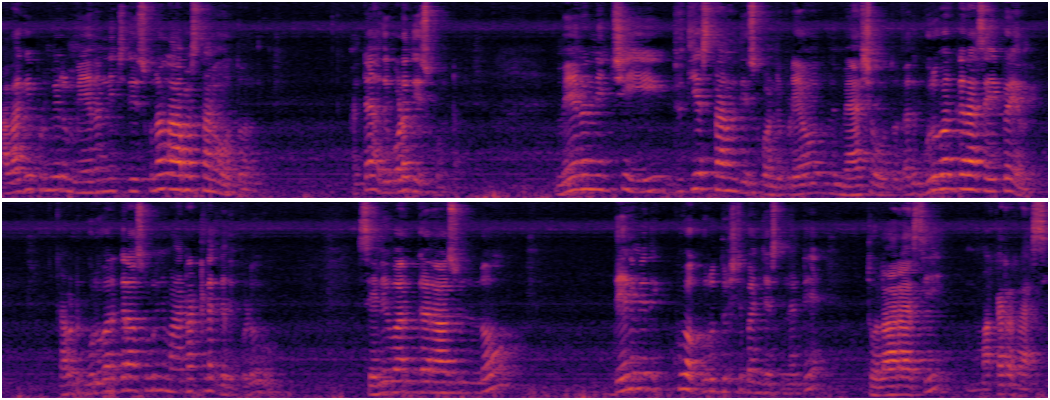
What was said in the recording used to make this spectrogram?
అలాగే ఇప్పుడు మీరు మేనం నుంచి తీసుకున్న లాభస్థానం అవుతుంది. అంటే అది కూడా తీసుకుంటాం. మేనం నుంచి ద్వితీయ స్థానం తీసుకోండి. ఇప్పుడు ఏమవుతుంది? మ్యాష్ అవుతుంది. అది గురువర్గ రాశి అయిపోయింది. కాబట్టి గురువర్గ రాశి గురించి మాట్లాడలేదు కదా ఇప్పుడు. శనివర్గ రాశుల్లో దేని మీద ఎక్కువ గురు దృష్టి పనిచేస్తుందంటే తులారాశి మకర రాశి.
